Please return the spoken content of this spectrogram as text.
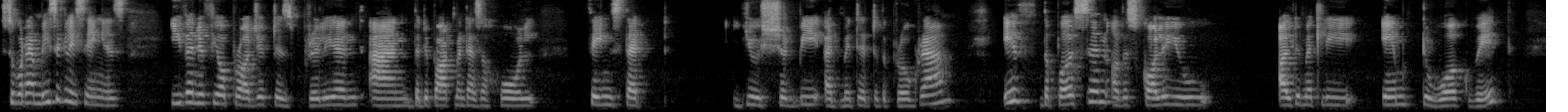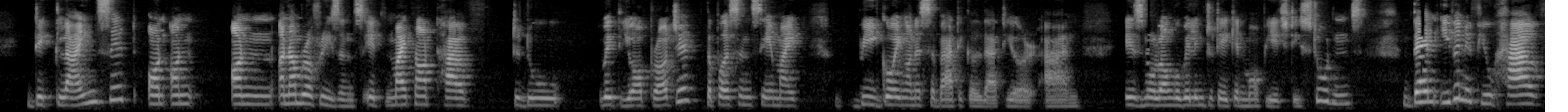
So, what I'm basically saying is, even if your project is brilliant and the department as a whole thinks that you should be admitted to the program, if the person or the scholar you ultimately aim to work with declines it on, on, on a number of reasons, it might not have to do with your project, the person, say, might be going on a sabbatical that year and is no longer willing to take in more PhD students, then even if you have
